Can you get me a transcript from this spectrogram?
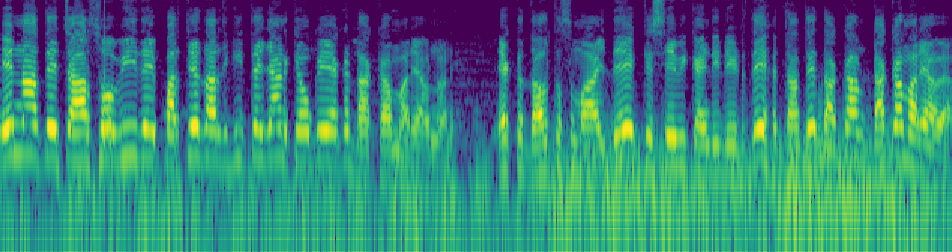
ਇਹਨਾਂ ਤੇ 420 ਦੇ ਪਰਚੇ ਦਰਜ ਕੀਤੇ ਜਾਣ ਕਿਉਂਕਿ ਇੱਕ ਡਾਕਾ ਮਾਰਿਆ ਉਹਨਾਂ ਨੇ। ਇੱਕ ਦਲਤ ਸਮਾਜ ਦੇ ਕਿਸੇ ਵੀ ਕੈਂਡੀਡੇਟ ਦੇ ਹਿੱਤਾਂ ਤੇ ਡਾਕਾ ਡਾਕਾ ਮਾਰਿਆ ਹੋਇਆ।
